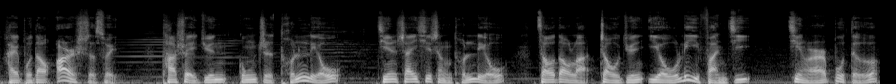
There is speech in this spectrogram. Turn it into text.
还不到二十岁。他率军攻至屯留（今山西省屯留），遭到了赵军有力反击，进而不得。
